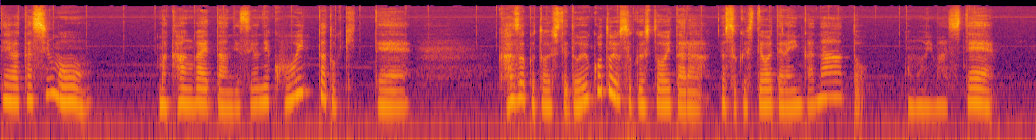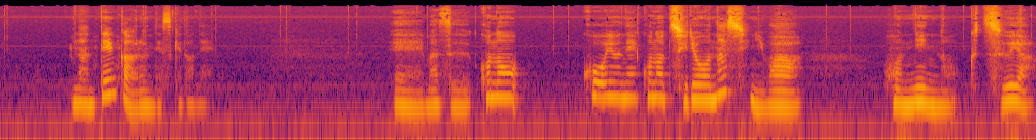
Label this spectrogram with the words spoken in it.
で私も、まあ、考えたんですよね。こういった時って家族としてどういうことを予測しておいたら予測しておいたらいいんかなと思いまして何点かあるんですけどね、えー、まずこのこういうねこの治療なしには本人の苦痛や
